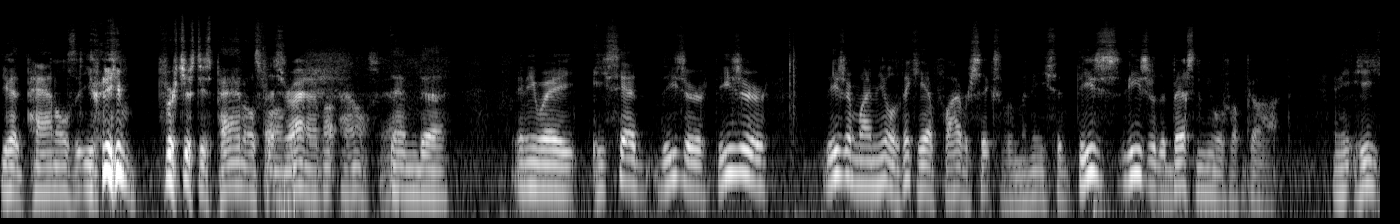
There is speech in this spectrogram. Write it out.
you had panels that you had even purchased his panels from. That's him. right. I bought panels. Yeah. And uh, anyway, he said these are these are these are my mules. I think he had five or six of them, and he said these these are the best mules I've got. And he, he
